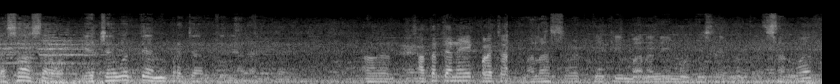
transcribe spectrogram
कसा असावा याच्यावरती आम्ही प्रचार केलेला आहे अ, सातत्याने एक प्रचार मला असं वाटतं की माननीय मोदी साहेब म्हणतात सर्वात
